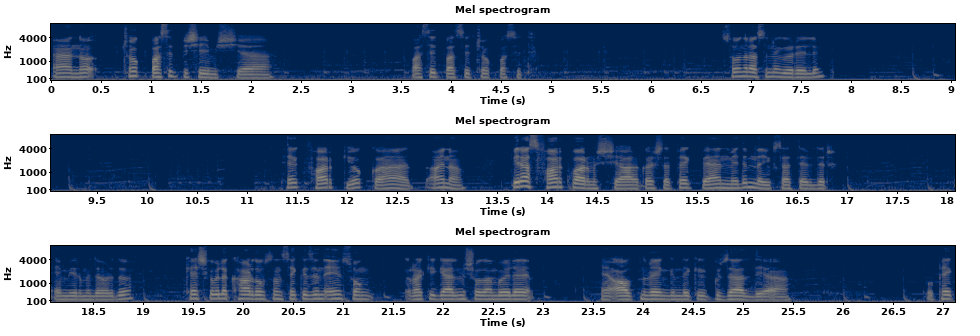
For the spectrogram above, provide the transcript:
Ha, no, çok basit bir şeymiş ya. Basit basit çok basit. Sonrasını görelim. Pek fark yok ha. Aynen. Biraz fark varmış ya arkadaşlar. Pek beğenmedim de yükseltebilir. M24'ü. Keşke böyle Kar 98'in en son Rocky gelmiş olan böyle yani altın rengindeki güzeldi ya. Bu pek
